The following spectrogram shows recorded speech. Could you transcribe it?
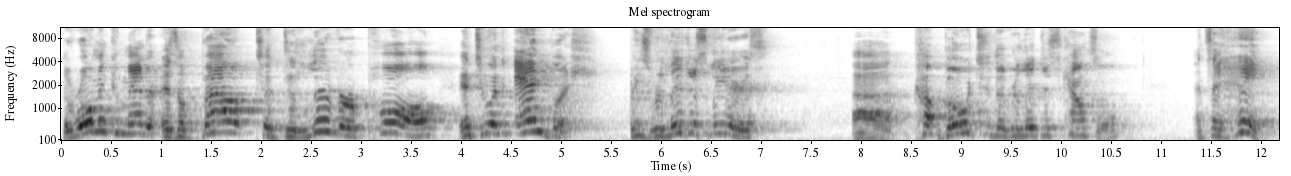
the Roman commander, is about to deliver Paul into an ambush. These religious leaders uh, go to the religious council and say, hey,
